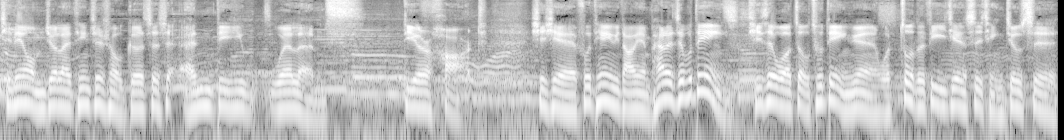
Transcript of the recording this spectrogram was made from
今天我们就来听这首歌，这是 Andy Williams Dear Heart。谢谢傅天宇导演拍了这部电影。其实我走出电影院，我做的第一件事情就是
